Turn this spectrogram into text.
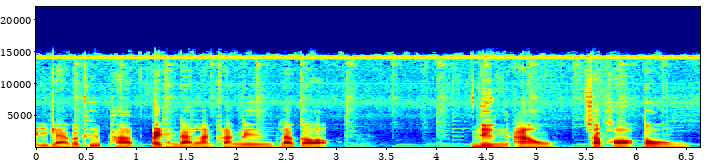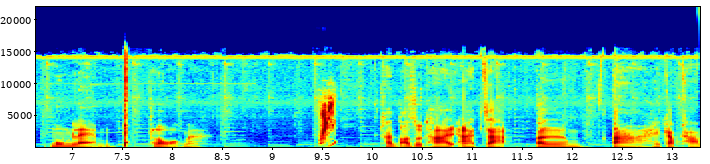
กอีกแล้วก็คือพับไปทางด้านหลังครั้งหนึ่งแล้วก็ ดึงเอาเฉพาะตรงมุมแหลมโผล่ออกมา ขั้นตอนสุดท้ายอาจจะเติมตาให้กับเขา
